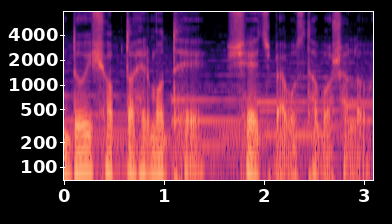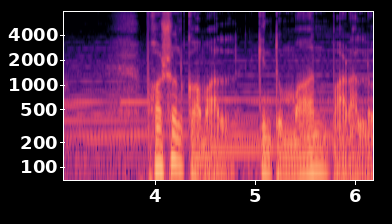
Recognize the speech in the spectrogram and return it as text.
দুই সপ্তাহের মধ্যে সেচ ব্যবস্থা বসালো। ফসল কমাল, কিন্তু মান বাড়ালো।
